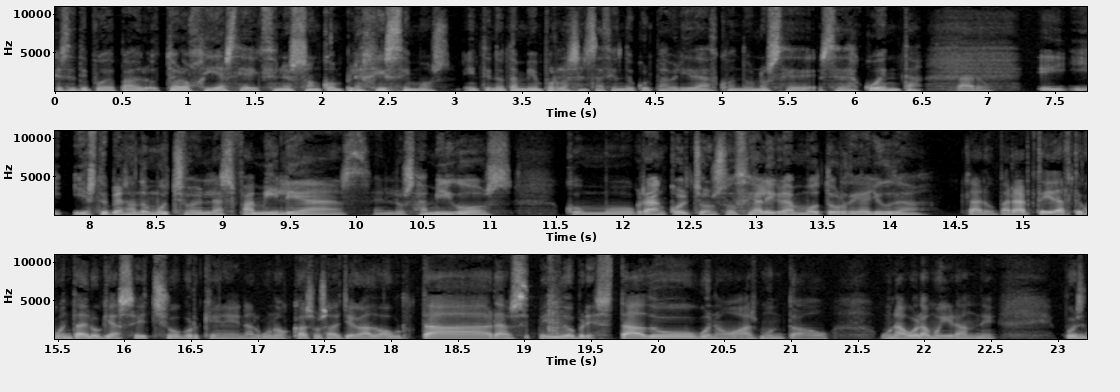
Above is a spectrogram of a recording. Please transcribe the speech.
este tipo de patologías y adicciones son complejísimos. Entiendo también por la sensación de culpabilidad cuando uno se, se da cuenta. Claro. Y, y, estoy pensando mucho en las familias, en los amigos, como gran colchón social y gran motor de ayuda. Claro, pararte y darte cuenta de lo que has hecho, porque en algunos casos has llegado a hurtar, has pedido prestado, bueno, has montado una bola muy grande. Pues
